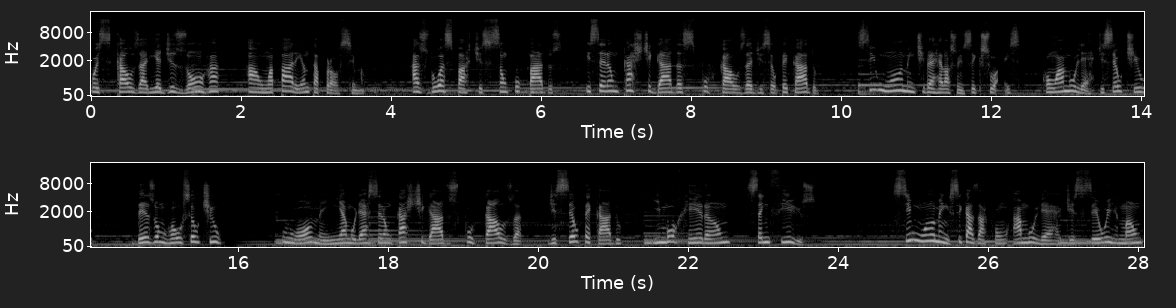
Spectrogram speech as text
pois causaria desonra a uma parenta próxima. As duas partes são culpados e serão castigadas por causa de seu pecado. Se um homem tiver relações sexuais com a mulher de seu tio, desonrou seu tio. O homem e a mulher serão castigados por causa de seu pecado e morrerão sem filhos. Se um homem se casar com a mulher de seu irmão,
